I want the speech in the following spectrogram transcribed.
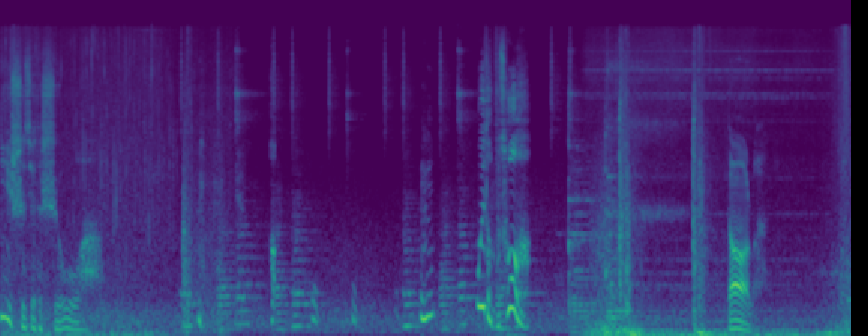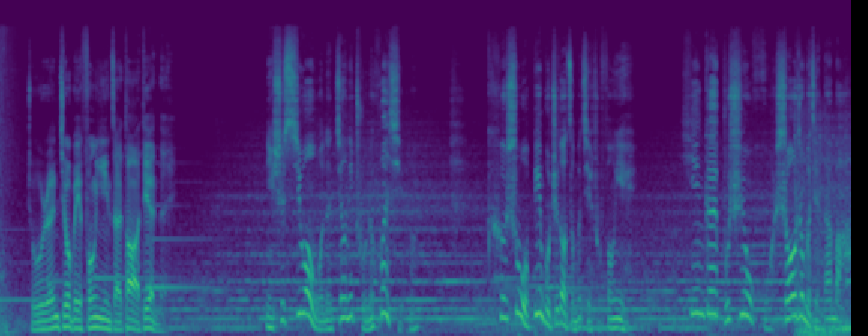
异世界的食物啊，好，嗯，味道不错。啊到了，主人就被封印在大殿内。你是希望我能将你主人唤醒吗？可是我并不知道怎么解除封印，应该不是用火烧这么简单吧？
